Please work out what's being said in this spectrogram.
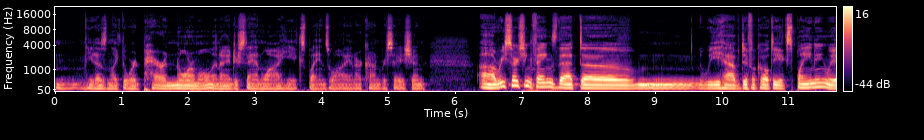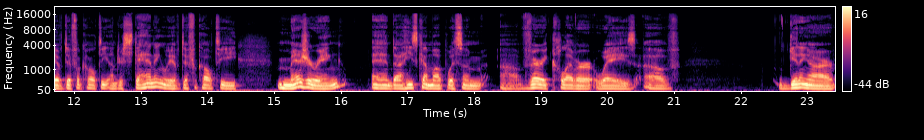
Mm, he doesn't like the word paranormal, and I understand why. He explains why in our conversation uh, researching things that uh, we have difficulty explaining, we have difficulty understanding, we have difficulty measuring. And uh, he's come up with some uh, very clever ways of getting our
